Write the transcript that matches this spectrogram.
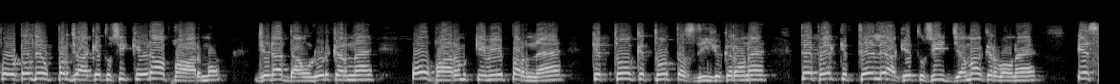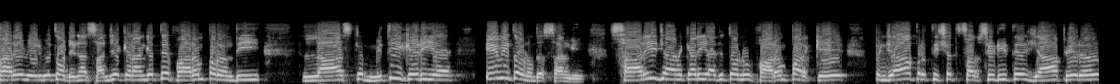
ਪੋਰਟਲ ਦੇ ਉੱਪਰ ਜਾ ਕੇ ਤੁਸੀਂ ਕਿਹੜਾ ਫਾਰਮ ਜਿਹੜਾ ਡਾਊਨਲੋਡ ਕਰਨਾ ਹੈ, ਉਹ ਫਾਰਮ ਕਿਵੇਂ ਭਰਨਾ ਹੈ, ਕਿੱਥੋਂ ਕਿੱਥੋਂ ਤਸਦੀਕ ਕਰਾਉਣਾ ਹੈ ਤੇ ਫਿਰ ਕਿੱਥੇ ਲਿਆ ਕੇ ਤੁਸੀਂ ਜਮ੍ਹਾਂ ਕਰਵਾਉਣਾ ਹੈ, ਇਹ ਸਾਰੇ ਵੇਰਵੇ ਤੁਹਾਡੇ ਨਾਲ ਸਾਂਝੇ ਕਰਾਂਗੇ ਤੇ ਫਾਰਮ ਭਰਨ ਦੀ ਲਾਸਟ ਮਿਤੀ ਕਿਹੜੀ ਹੈ, ਇਹ ਵੀ ਤੁਹਾਨੂੰ ਦੱਸਾਂਗੇ। ਸਾਰੀ ਜਾਣਕਾਰੀ ਅੱਜ ਤੁਹਾਨੂੰ ਫਾਰਮ ਭਰ ਕੇ 50% ਸਬਸਿਡੀ ਤੇ ਜਾਂ ਫਿਰ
